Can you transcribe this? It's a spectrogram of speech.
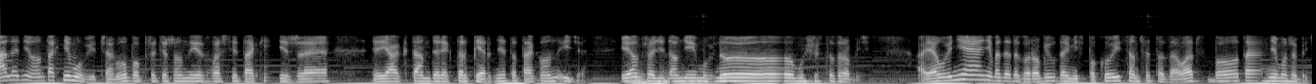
ale nie, on tak nie mówi. Czemu? Bo przecież on jest właśnie taki, że jak tam dyrektor pierdnie, to tak on idzie. I on Mhm. przychodzi do mnie i mówi, no musisz to zrobić. A ja mówię, nie, nie będę tego robił, daj mi spokój, sam se to załatw, bo tak nie może być.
